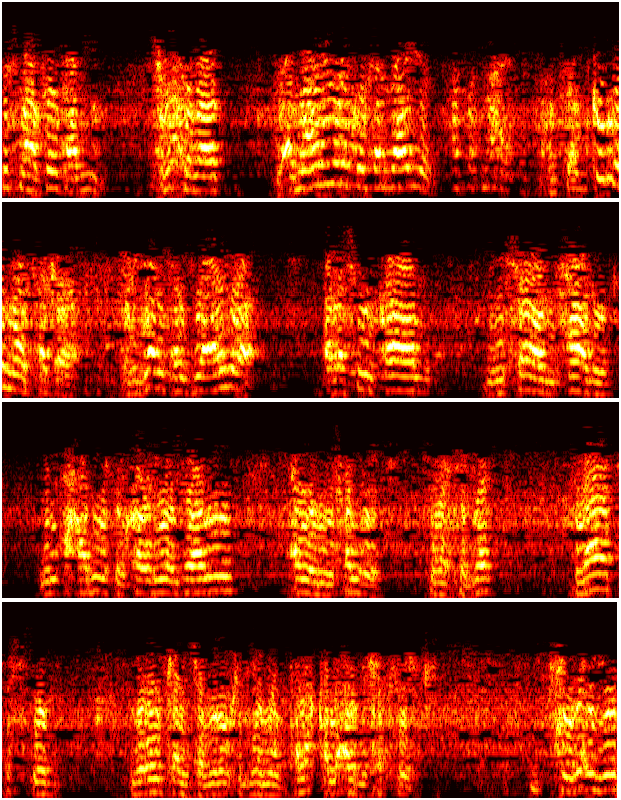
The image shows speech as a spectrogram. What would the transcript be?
تسمع صوت عجيب. شو السبب؟ لأنه عينك وكالبعير حصلت معي كل الناس هكذا ولذلك في عبرة الرسول قال لسان حاله من أحاديث القولية الجانية أي المصلي إذا سجدت لا تسجد بروكا كبروك الجمل تلقى الأرض كفيك. حينئذ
